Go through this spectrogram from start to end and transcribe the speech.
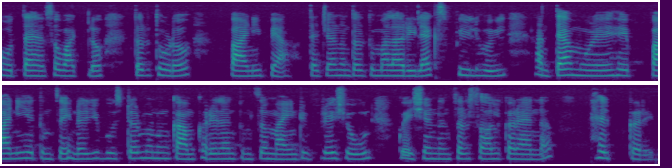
होत आहे असं वाटलं तर थोडं पाणी प्या. त्याच्यानंतर तुम्हाला रिलॅक्स फील होईल आणि त्यामुळे हे पाणी हे तुमचं एनर्जी बूस्टर म्हणून काम करेल आणि तुमचं माइंड रिफ्रेश होऊन क्वेश्चन आन्सर सॉल्व करायला हेल्प करेल.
